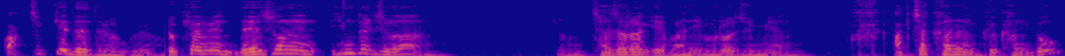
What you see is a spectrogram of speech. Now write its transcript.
꽉 집게 되더라고요. 이렇게 하면 내 손은 힘들지만 좀 자잘하게 많이 물어주면 확 압착하는 그 강도?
